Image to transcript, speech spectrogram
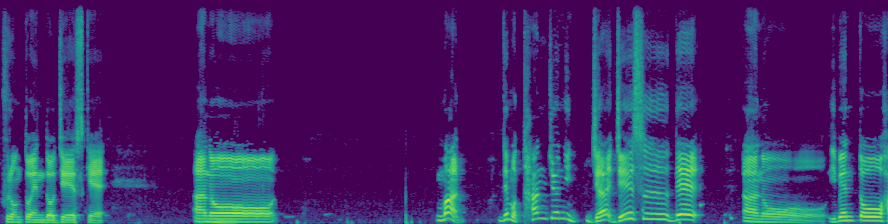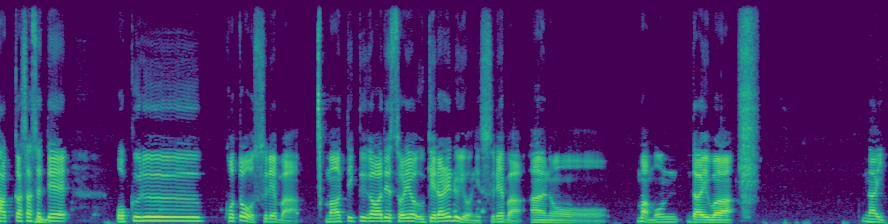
フロントエンド JS 系。あのーまあ、でも単純に JS で、あのーイベントを発火させて送ることをすれば、マーティック側でそれを受けられるようにすれば、あのーまあ問題はない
